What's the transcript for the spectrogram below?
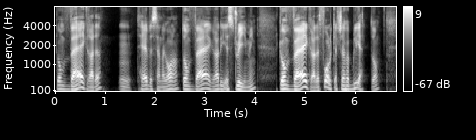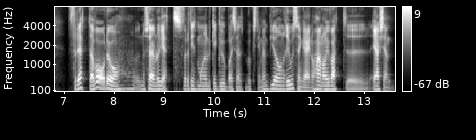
De vägrade Mm. tv-sända galan. De vägrade ge streaming. De vägrade folk att köpa biljetter. För detta var då, nu säger jag väl rätt, för det finns många olika gubbar i svensk boxning, men Björn Rosengren, och han har ju varit eh, erkänd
